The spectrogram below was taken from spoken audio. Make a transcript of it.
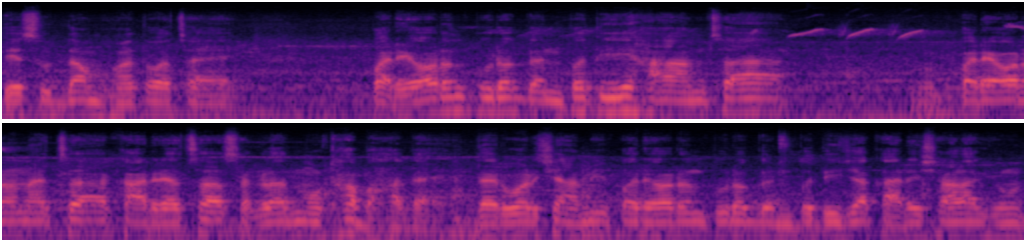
ते सुद्धा महत्त्वाचं आहे. पर्यावरणपूरक गणपती हा आमचा पर्यावरणाचा कार्याचा सगळ्यात मोठा भाग आहे. दरवर्षी आम्ही पर्यावरणपूरक गणपतीच्या कार्यशाळा घेऊन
